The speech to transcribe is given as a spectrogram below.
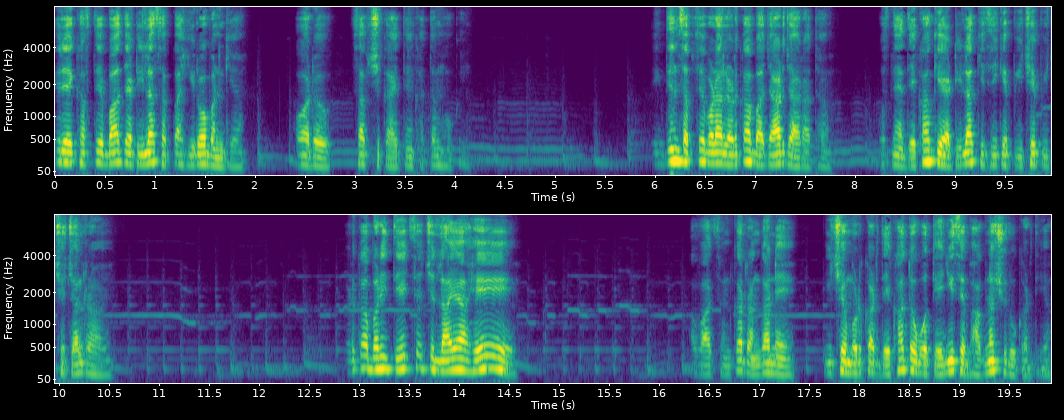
फिर एक हफ़्ते बाद एटीला सबका हीरो बन गया। और सब शिकायतें खत्म हो गई। एक दिन सबसे बड़ा लड़का बाज़ार जा रहा था। उसने देखा कि अटीला किसी के पीछे पीछे चल रहा है। लड़का बड़ी तेज से चिल्लाया, हे! आवाज़ सुनकर रंगा ने पीछे मुड़कर देखा तो वो तेज़ी से भागना शुरू कर दिया।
